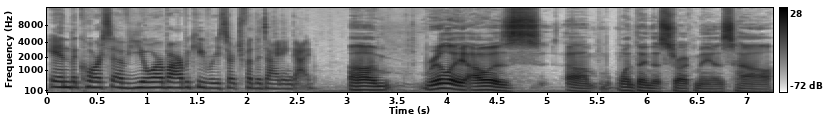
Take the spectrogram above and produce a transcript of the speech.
in the course of your barbecue research for the dining guide? Um, really, I was um, one thing that struck me is how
